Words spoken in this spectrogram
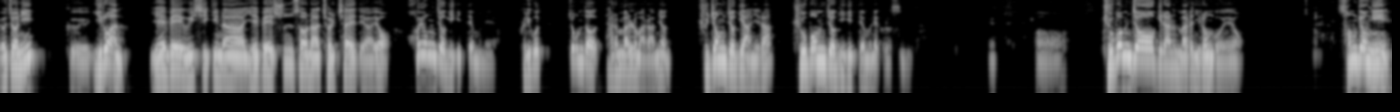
여전히 그 이러한 예배 의식이나 예배 순서나 절차에 대하여 허용적이기 때문에요. 그리고 조금 더 다른 말로 말하면 규정적이 아니라 규범적이기 때문에 그렇습니다. 네. 어, 규범적이라는 말은 이런 거예요. 성경이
